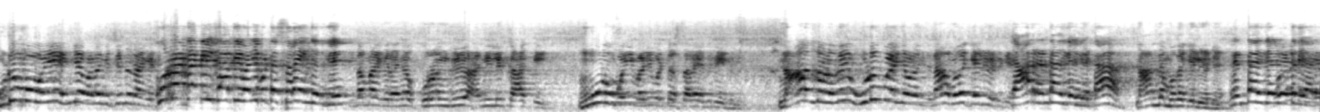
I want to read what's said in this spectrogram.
உடும்பு போய் எங்க வணங்குச்சுன்னு நான் கேட்டேன். குரங்கண்ணில் காக்கை வழிபட்ட ஸ்தலம் எங்க இருக்கு? இந்த மாதிரி குரங்கு அணிலு காக்கை. மூணு போய் வழிபட்ட ஸ்தலம் எது கேக்குது. நான் சொன்னது உடுப்பு எங்க வணங்குச்சு நான் முதல் கேள்வி கேட்டேன். யார் ரெண்டாவது கேள்வி கேட்டா? நான் தான் முதல் கேள்வி கேட்டேன். ரெண்டாவது கேள்வி கேட்டது யாரு?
